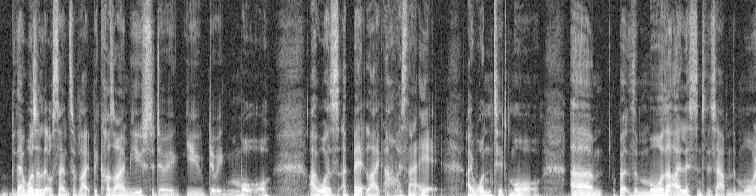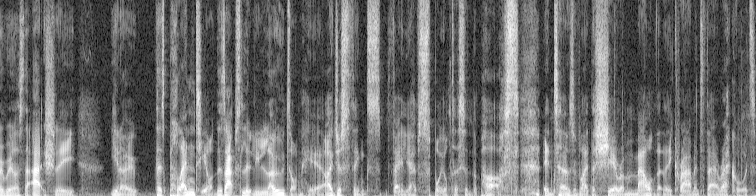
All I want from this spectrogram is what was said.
there was a little sense of like because I'm used to doing you doing more, I was a bit like, oh, is that it? I wanted more. Um, but the more that I listened to this album, the more I realised that actually, you know. There's plenty on. There's absolutely loads on here. I just think failure have spoilt us in the past in terms of like the sheer amount that they cram into their records.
